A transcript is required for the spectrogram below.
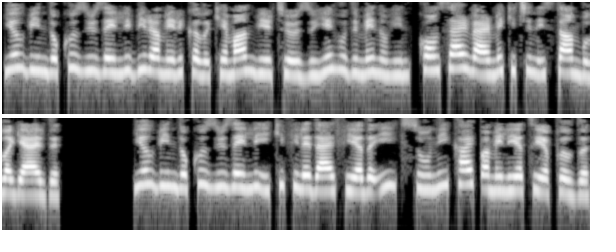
Yıl 1951 Amerikalı keman virtüözü Yehudi Menuhin, konser vermek için İstanbul'a geldi. Yıl 1952 Philadelphia'da ilk suni kalp ameliyatı yapıldı.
